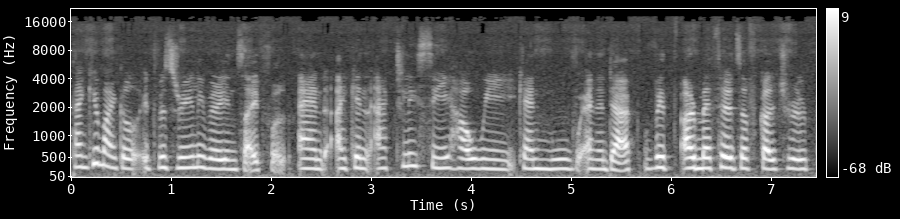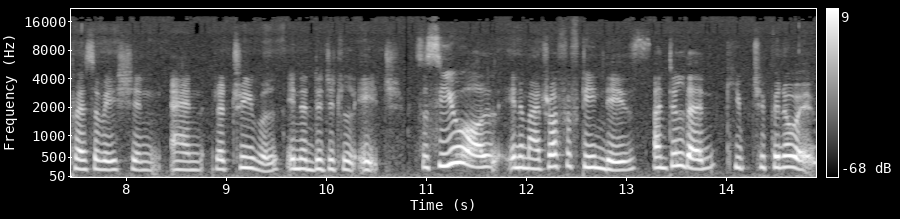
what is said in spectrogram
Thank you, Michael. It was really very insightful. And I can actually see how we can move and adapt with our methods of cultural preservation and retrieval in a digital age. So, see you all in a matter of 15 days. Until then, keep chipping away.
